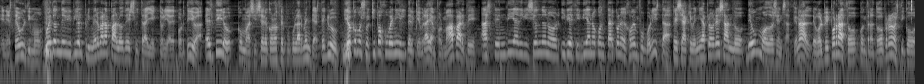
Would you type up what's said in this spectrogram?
en este último, fue donde vivió el primer varapalo de su trayectoria deportiva. El tiro, como así se le conoce popularmente a este club, vio como su equipo juvenil, del que Brian formaba parte, ascendía a División de Honor y decidía no contar con el joven futbolista, pese a que venía progresando de un modo sensacional. De golpe y porrazo, contra todo pronóstico,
